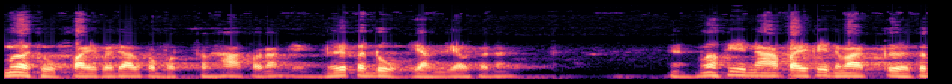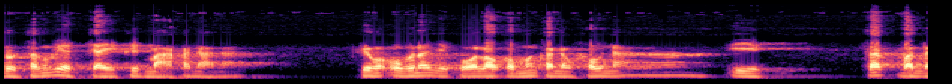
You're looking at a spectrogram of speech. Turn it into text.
เมื่อถูกไฟไปแล้วก็หมดสภาพเท่านั้นเองเหลือกระดูกอย่างเดียวเท่านั้น เมื่อพี่นาไปพี่นามาเกิดสะดุดสังเวชใจขึ้นมาขนาดนั้นคือว่าโอปนัญญโกเราก็เหมือนกันกับเขานะอีกสักบันได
